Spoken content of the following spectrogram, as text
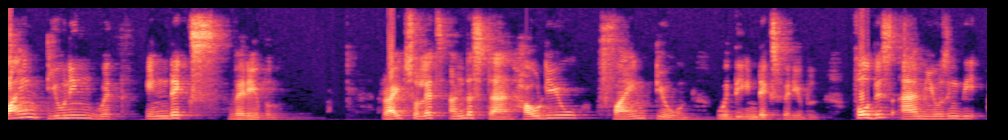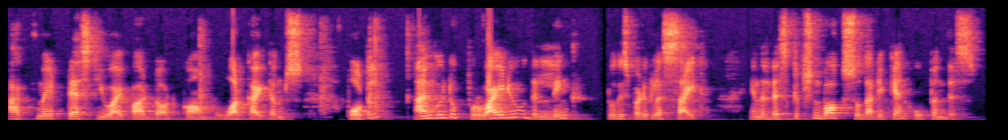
fine tuning with index variable. Right so let's understand how do you fine tune with the index variable. For this i am using the acme test uipath.com work items portal. I'm going to provide you the link to this particular site in the description box so that you can open this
